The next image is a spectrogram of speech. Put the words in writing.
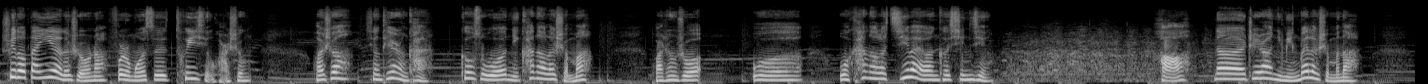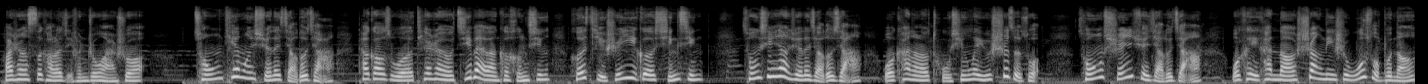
睡到半夜的时候呢，福尔摩斯推醒华生，华生向天上看，告诉我你看到了什么？华生说，我我看到了几百万颗星星。好，那这让你明白了什么呢？华生思考了几分钟啊，说。从天文学的角度讲，他告诉我天上有几百万颗恒星和几十亿个行星。从星象学的角度讲，我看到了土星位于狮子座。从神学角度讲，我可以看到上帝是无所不能，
